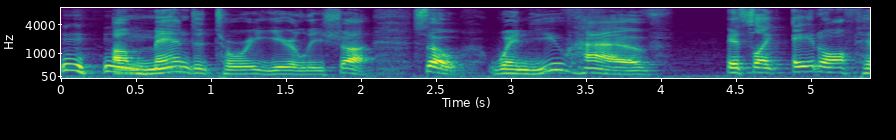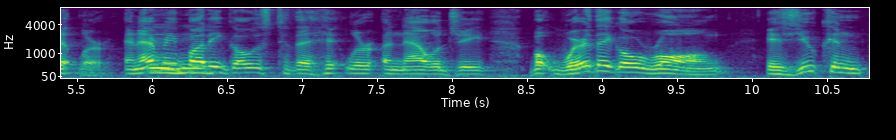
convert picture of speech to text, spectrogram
a mandatory yearly shot. So when you have, it's like Adolf Hitler, and mm-hmm. everybody goes to the Hitler analogy, but where they go wrong is you can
